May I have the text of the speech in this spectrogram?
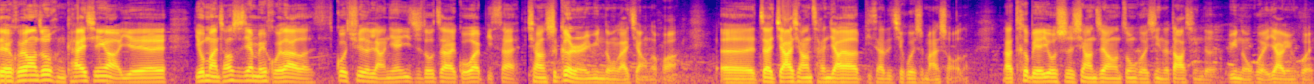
对，回杭州很开心啊，也有蛮长时间没回来了。过去的两年一直都在国外比赛，像是个人运动来讲的话，呃，在家乡参加比赛的机会是蛮少的。那特别又是像这样综合性的大型的运动会，亚运会，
